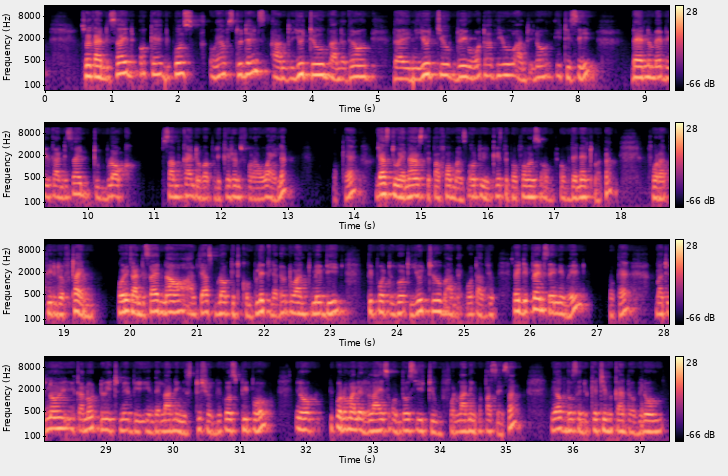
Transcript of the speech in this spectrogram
So you can decide, okay, because we have students and YouTube and you know they're in YouTube doing what have you and you know etc. Then maybe you can decide to block some kind of applications for a while. Okay, just to enhance the performance or to increase the performance of, of the network for a period of time. Or you can decide now, I'll just block it completely. I don't want maybe people to go to YouTube and what have you. So it depends anyway, okay? But you know, you cannot do it maybe in the learning institution because people, you know, people normally relies on those YouTube for learning purposes. Huh? You have those educative kind of, you know,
